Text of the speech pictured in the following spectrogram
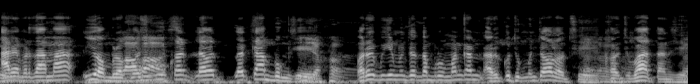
Arek pertama, iya Lawas. iku kan lewat lewat kampung sih. Iya. Orang bikin mencetak perumahan kan harus kudu mencolot sih, kalau jembatan sih.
